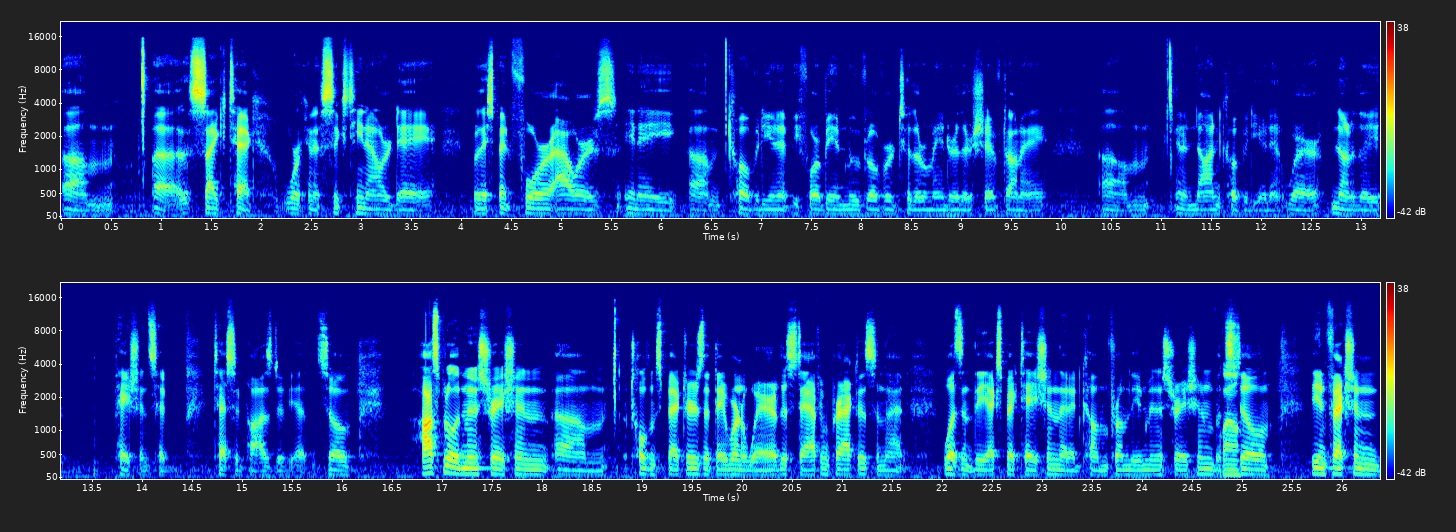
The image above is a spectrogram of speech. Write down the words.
um, a psych tech working a 16 hour day where they spent four hours in a um, COVID unit before being moved over to the remainder of their shift on a um, in a non-COVID unit where none of the patients had tested positive yet. So hospital administration um, told inspectors that they weren't aware of the staffing practice and that wasn't the expectation that had come from the administration. But wow. still, the infection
